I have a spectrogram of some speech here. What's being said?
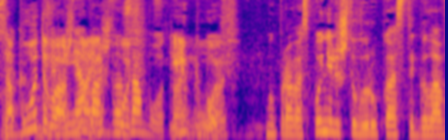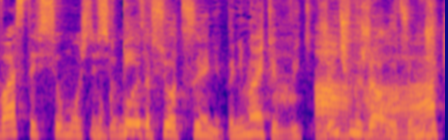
Забота Для важна, меня важна любовь, забота, и любовь. Мы про вас поняли, что вы рукастый, головастый, все можете, Ну, все кто умеете. это все оценит, понимаете? Ведь Ага, женщины жалуются, мужики те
